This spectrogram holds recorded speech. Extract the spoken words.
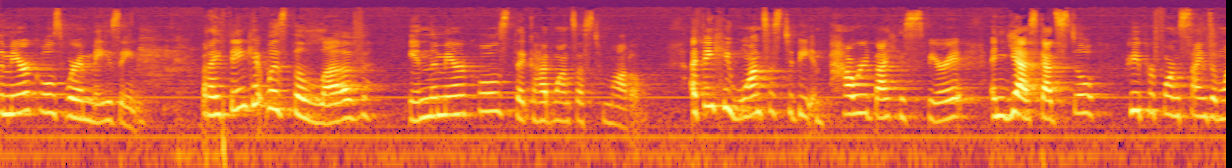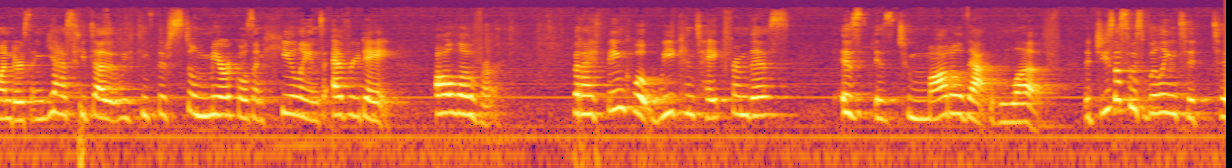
the miracles were amazing, but I think it was the love in the miracles that God wants us to model. I think he wants us to be empowered by his spirit. And yes, God still he performs signs and wonders. And yes, he does. We think there's still miracles and healings every day, all over. But I think what we can take from this is, is to model that love. That Jesus was willing to, to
